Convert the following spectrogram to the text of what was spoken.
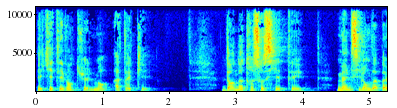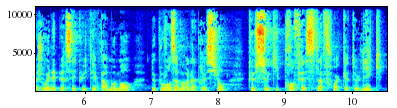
et qui est éventuellement attaqué. Dans notre société, même si l'on ne va pas jouer les persécutés, par moments, nous pouvons avoir l'impression que ceux qui professent la foi catholique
